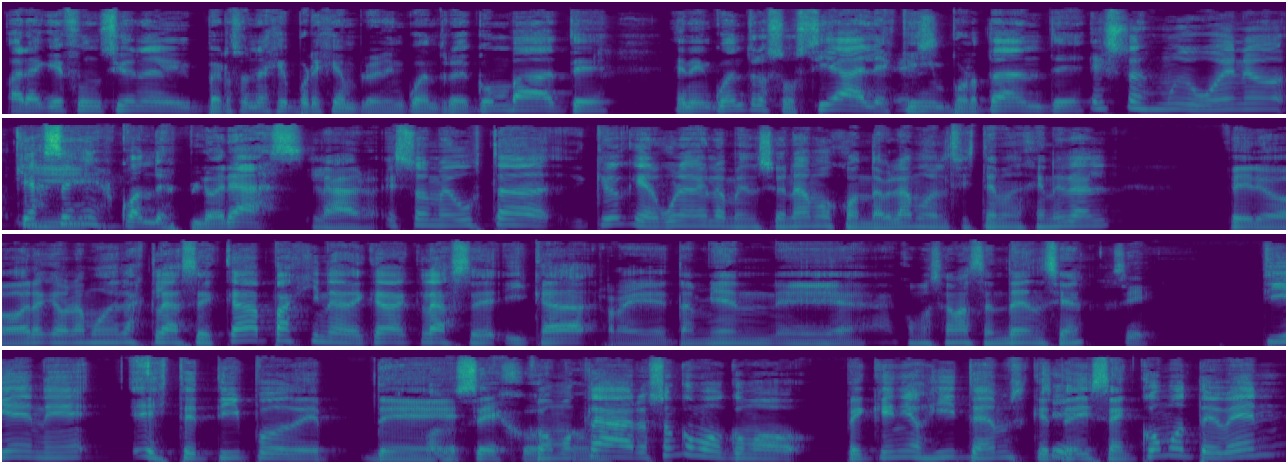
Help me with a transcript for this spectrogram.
para qué funciona el personaje, por ejemplo, en encuentro de combate, en encuentros sociales, que es, Es- importante. Eso es muy bueno. ¿Qué y- haces es cuando explorás? Claro, eso me gusta. Creo que alguna vez lo mencionamos cuando hablamos del sistema en general. Pero ahora que hablamos de las clases, cada página de cada clase y cada también, eh, ¿cómo se llama? Ascendencia, Sí. tiene este tipo de. de- Consejo. como, claro, son como, como pequeños ítems que Sí. te dicen cómo te ven,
